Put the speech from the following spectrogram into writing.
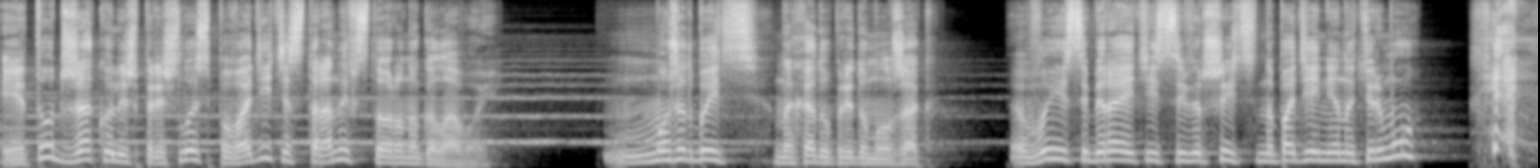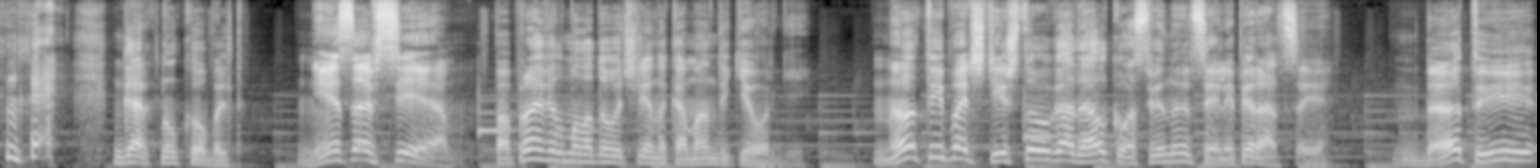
И тут Жаку лишь пришлось поводить из стороны в сторону головой. «Может быть, — на ходу придумал Жак, — вы собираетесь совершить нападение на тюрьму?» — гаркнул Кобальт. «Не совсем», — поправил молодого члена команды Георгий. «Но ты почти что угадал косвенную цель операции». «Да ты...»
